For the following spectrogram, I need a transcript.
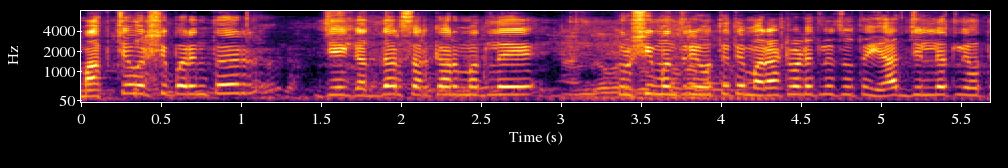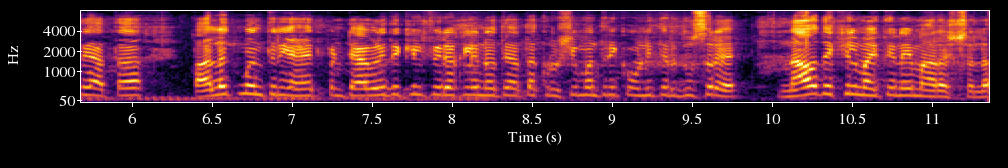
मागच्या वर्षीपर्यंत जे गद्दार सरकारमधले कृषी मंत्री होते ते मराठवाड्यातलेच होते ह्याच जिल्ह्यातले होते. आता पालकमंत्री आहेत पण त्यावेळी देखील फिरकले नव्हते. आता कृषी मंत्री कोणीतरी दुसरं आहे. नाव देखील माहिती नाही महाराष्ट्राला.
